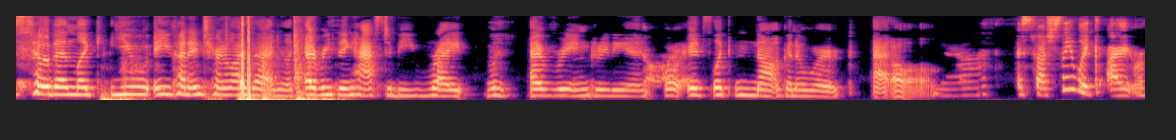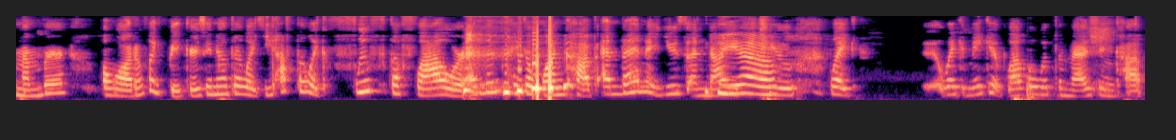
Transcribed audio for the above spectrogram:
so then like you, you kind of internalize that and you're like, everything has to be right with every ingredient or it's like not going to work at all. Yeah. Especially like I remember a lot of like bakers, you know, they're like you have to like floof the flour and then take a one cup and then use a knife Yeah. to like like make it level with the measuring cup.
